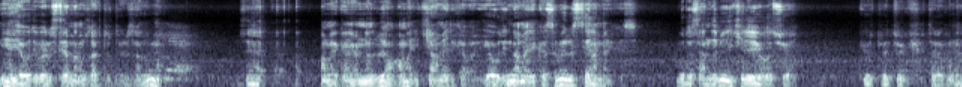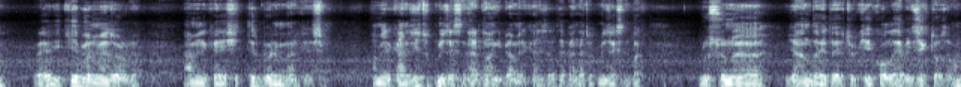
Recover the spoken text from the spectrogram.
Niye Yahudi ve Hristiyandan uzak dur diyoruz anladın mı? Seni Amerika yönlendiriyor ama iki Amerika var. Yahudinin Amerikası ve Hristiyan Amerikası. Bu da sende bir ikiliye yol açıyor. Kürt ve Türk tarafını ve ikiye bölmeye zorluyor. Amerika eşittir bölünme arkadaşım. Amerikancıyı tutmayacaksın. Erdoğan gibi Amerikancıları tepende tutmayacaksın. Bak Rus'un e, yanındaydı. Türkiye'yi kollayabilecekti o zaman.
